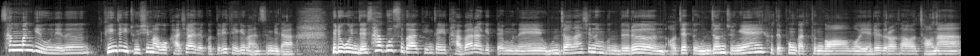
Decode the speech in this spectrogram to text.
상반기 운에는 굉장히 조심하고 가셔야 될 것들이 되게 많습니다. 그리고 이제 사고수가 굉장히 다발하기 때문에 운전하시는 분들은 어쨌든 운전 중에 휴대폰 같은 거 뭐 예를 들어서 전화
